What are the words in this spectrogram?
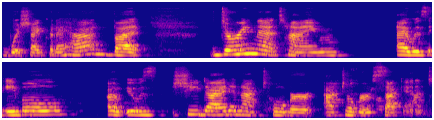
wish I could have had. But during that time, I was able. Uh, it was she died in October, October second.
